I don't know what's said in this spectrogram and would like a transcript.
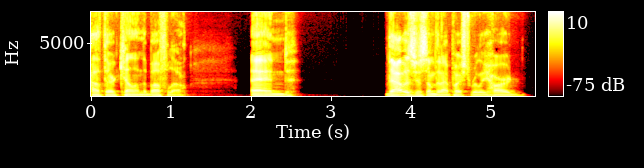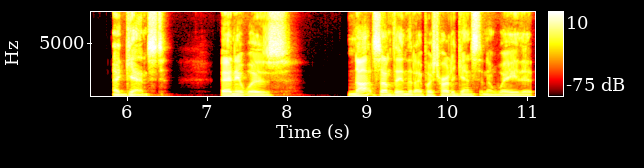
out there killing the buffalo. And that was just something I pushed really hard against. And it was not something that I pushed hard against in a way that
